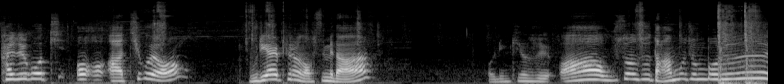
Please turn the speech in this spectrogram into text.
칼 들고 티 어어 아 튀고요. 무리할 필요는 없습니다 어, 링키 선수, 아, 욱 선수 나무 존버를,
